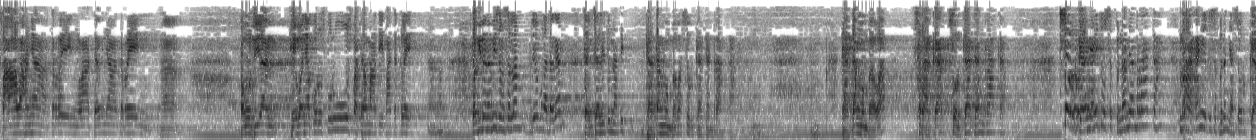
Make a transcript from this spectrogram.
sawahnya kering, ladangnya kering. Nah, kemudian hewannya kurus-kurus pada mati paceklek. Bagi Nabi SAW beliau mengatakan Dajjal itu nanti datang membawa surga dan neraka. Datang membawa seraga, surga dan neraka. Surganya itu sebenarnya neraka, nerakanya itu sebenarnya surga.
